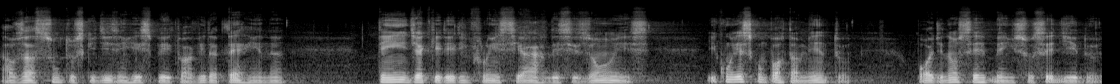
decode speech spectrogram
aos assuntos que dizem respeito à vida terrena, tende a querer influenciar decisões e, com esse comportamento, pode não ser bem sucedido.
